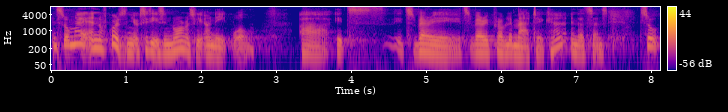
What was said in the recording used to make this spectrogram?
And so my, and of course, New York City is enormously unequal. Uh, it's, it's, very, it's very problematic huh, in that sense. So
